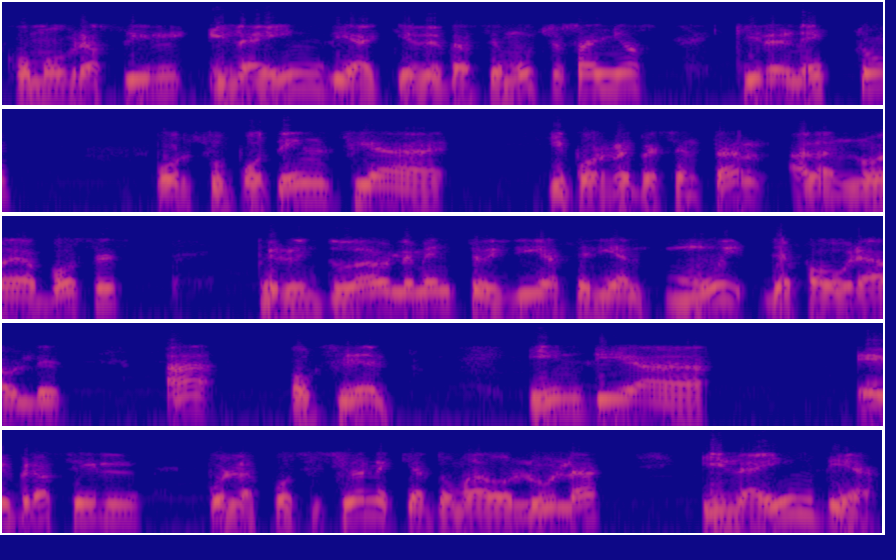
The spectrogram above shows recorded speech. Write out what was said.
como Brasil y la India, que desde hace muchos años quieren esto por su potencia y por representar a las nuevas voces, pero indudablemente hoy día serían muy desfavorables a Occidente. India, eh, Brasil, por las posiciones que ha tomado Lula, y la India,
